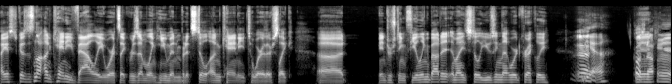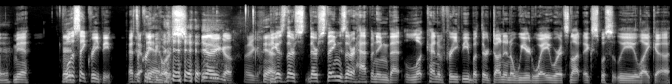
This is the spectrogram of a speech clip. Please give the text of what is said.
I guess because it's not uncanny valley where it's like resembling human, but it's still uncanny to where there's like uh, interesting feeling about it. Am I still using that word correctly? Eh, yeah. Close Yeah. enough. Yeah. Yeah. We'll just say creepy. That's a creepy Yeah. horse. Yeah, there you go. There you go. Yeah. Because there's there's things that are happening that look kind of creepy, but they're done in a weird way where it's not explicitly like uh,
